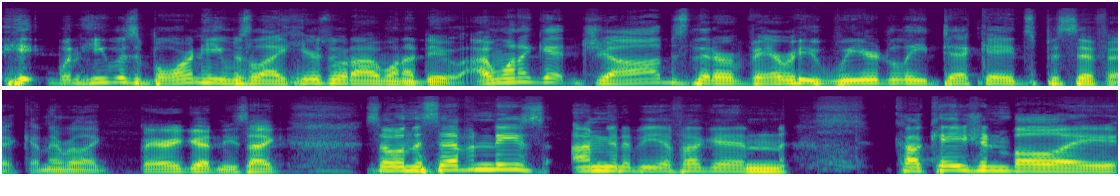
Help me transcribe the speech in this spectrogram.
he, when he was born he was like here's what i want to do. I want to get jobs that are very weirdly decade specific. And they were like very good. And he's like so in the 70s i'm gonna be a fucking caucasian boy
